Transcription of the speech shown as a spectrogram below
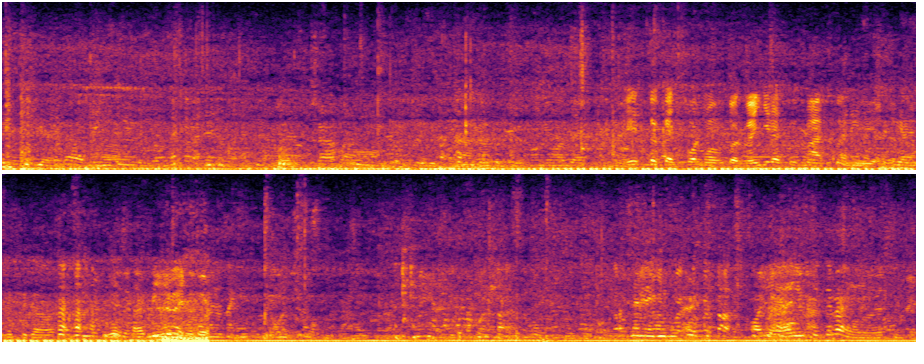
Két tök egyforma motor mennyire tud más menni? Nem egyforma. Egyébként én megmondom őszintén,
